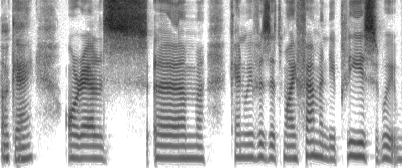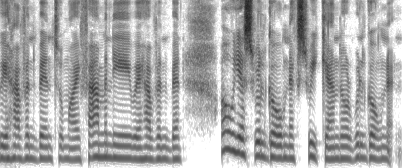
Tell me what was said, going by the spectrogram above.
Okay. Or else, um, can we visit my family? Please, we, we haven't been to my family. We haven't been. Oh, yes, we'll go next weekend or we'll go. Ne-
